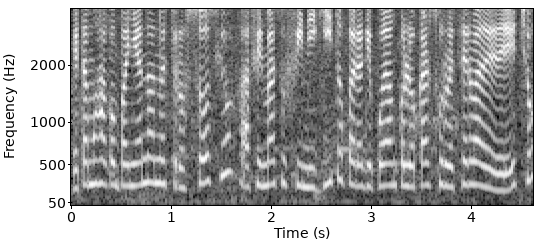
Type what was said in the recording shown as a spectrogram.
Estamos acompañando a nuestros socios a firmar sus finiquitos para que puedan colocar su reserva de derecho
